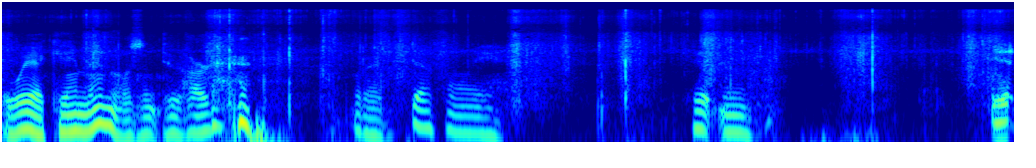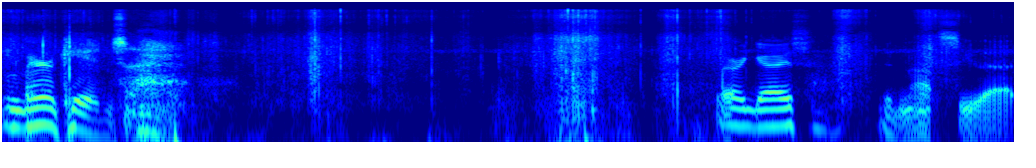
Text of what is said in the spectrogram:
The way I came in wasn't too hard, but I definitely hitting hitting barricades. Sorry guys, did not see that.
